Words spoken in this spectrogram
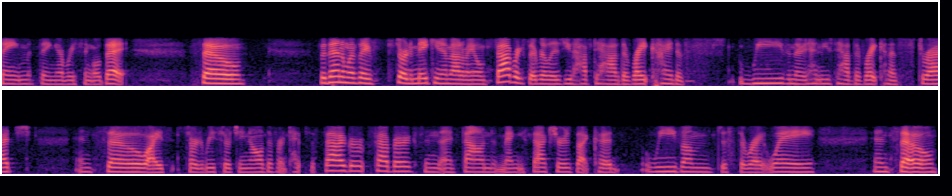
same thing every single day. So but then once i started making them out of my own fabrics i realized you have to have the right kind of weave and it needs to have the right kind of stretch and so I started researching all different types of fabri- fabrics, and I found manufacturers that could weave them just the right way. And so,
